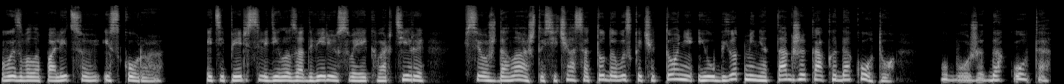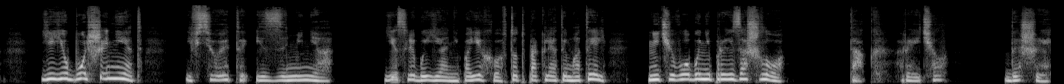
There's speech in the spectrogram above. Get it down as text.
Вызвала полицию и скорую. И теперь следила за дверью своей квартиры, все ждала, что сейчас оттуда выскочит Тони и убьет меня так же, как и Дакоту. О боже, Дакота! Ее больше нет. И все это из-за меня. Если бы я не поехала в тот проклятый мотель, ничего бы не произошло. Так, Рэйчел, дыши.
